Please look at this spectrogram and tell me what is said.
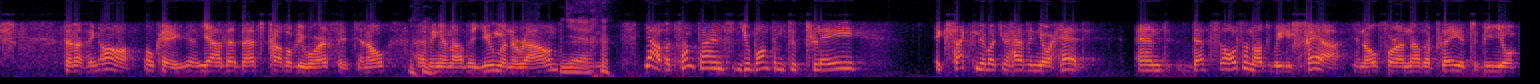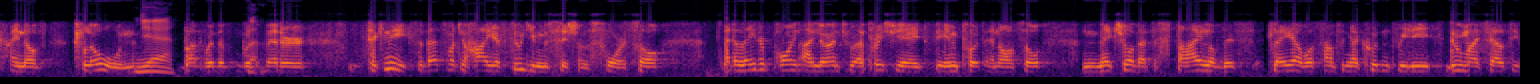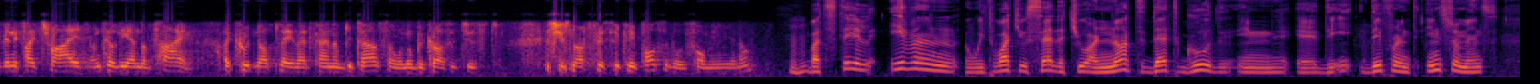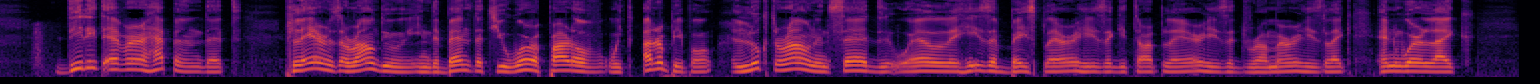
then I think, oh, okay, yeah, that that's probably worth it, you know, having another human around. Yeah. And, yeah, but sometimes you want them to play exactly what you have in your head, and that's also not really fair, you know, for another player to be your kind of clone. Yeah. But with a with but, a better technique. So that's what you hire studio musicians for. So at a later point, I learned to appreciate the input and also make sure that the style of this player was something I couldn't really do myself, even if I tried until the end of time. I could not play that kind of guitar solo because it just it's just not physically possible for me, you know. Mm-hmm. But still, even with what you said that you are not that good in uh, the different instruments, did it ever happen that players around you in the band that you were a part of with other people looked around and said, Well, he's a bass player, he's a guitar player, he's a drummer, he's like, and were like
